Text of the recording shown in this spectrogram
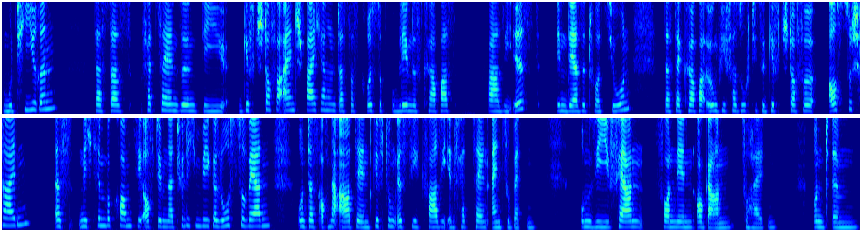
mutieren, dass das Fettzellen sind, die Giftstoffe einspeichern und dass das größte Problem des Körpers quasi ist in der Situation, dass der Körper irgendwie versucht, diese Giftstoffe auszuscheiden, es nicht hinbekommt, sie auf dem natürlichen Wege loszuwerden und das auch eine Art der Entgiftung ist, sie quasi in Fettzellen einzubetten, um sie fern von den Organen zu halten. Und ähm,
